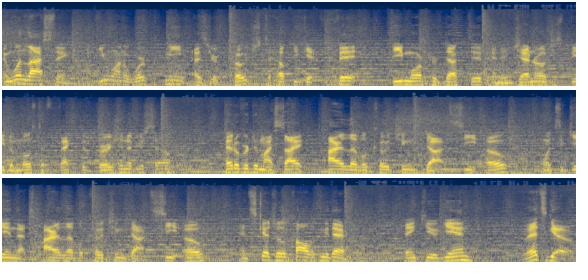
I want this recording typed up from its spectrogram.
And one last thing if you want to work with me as your coach to help you get fit, be more productive, and in general, just be the most effective version of yourself, head over to my site, higherlevelcoaching.co. Once again, that's higherlevelcoaching.co and schedule a call with me there. Thank you again. Let's go.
